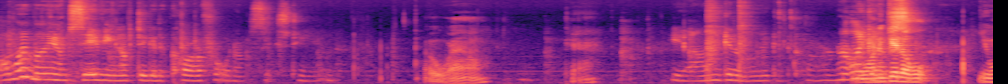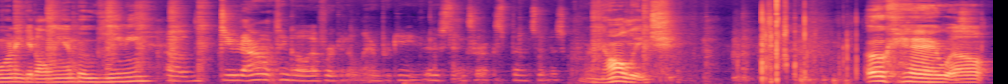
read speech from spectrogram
All my money I'm saving up to get a car for when I'm 16. Oh, wow. Okay. Yeah, I want to get a really good car. Not like You want to get a you want to get a Lamborghini? Oh, dude, I don't think I'll ever get a Lamborghini. Those things are expensive as crap. Knowledge. Okay, well,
